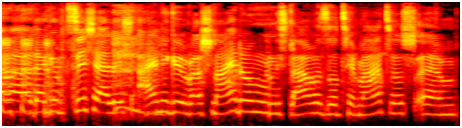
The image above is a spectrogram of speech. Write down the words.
aber da gibt es sicherlich einige Überschneidungen und ich glaube, so thematisch ähm,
